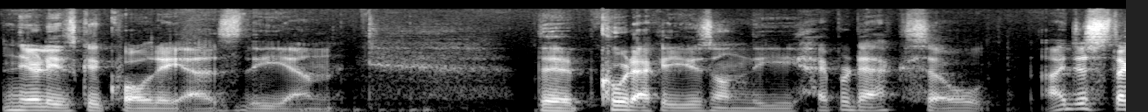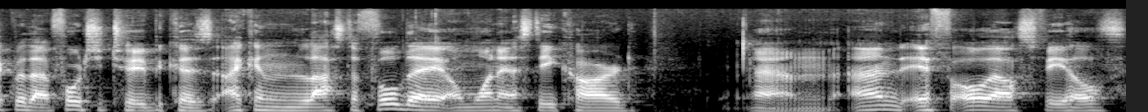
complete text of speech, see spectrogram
nearly as good quality as the um, the codec I use on the HyperDeck. So I just stick with that 42 because I can last a full day on one SD card um, and if all else fails,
